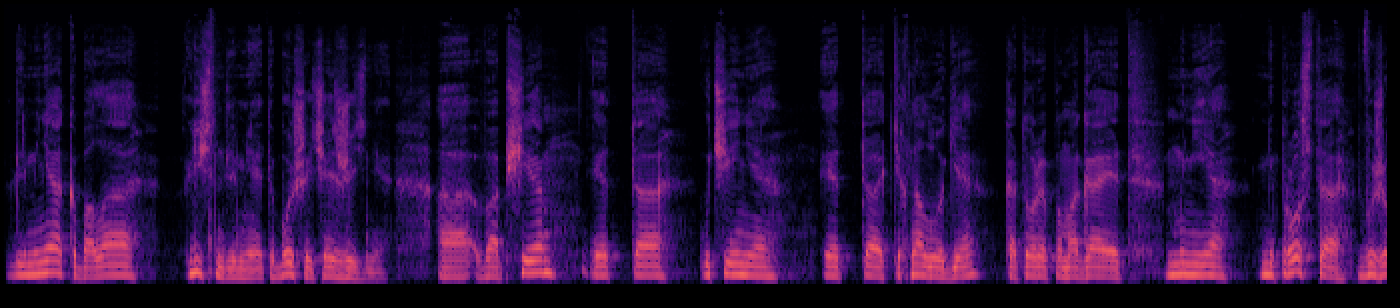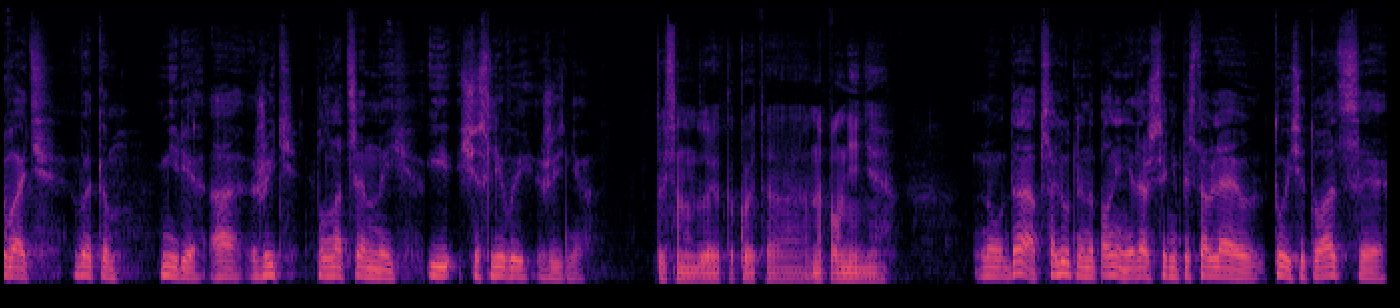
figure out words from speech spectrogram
Для меня Кабала, лично для меня, это большая часть жизни. А вообще это учение, это технология, которая помогает мне не просто выживать в этом мире, а жить полноценной и счастливой жизнью. То есть оно дает какое-то наполнение ну да, абсолютное наполнение. Я даже не представляю той ситуации,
